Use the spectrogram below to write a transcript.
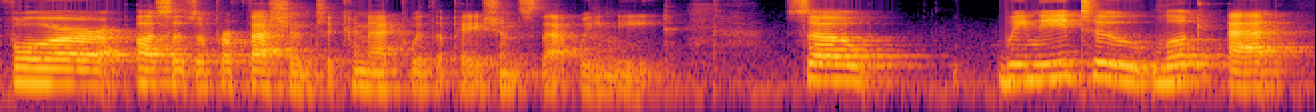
for us as a profession to connect with the patients that we need. So we need to look at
